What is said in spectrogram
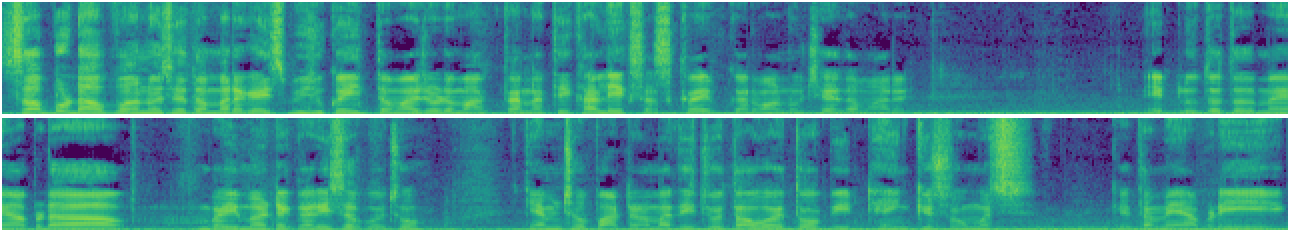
સપોર્ટ આપવાનો છે તમારે ગાઈસ બીજું કંઈ તમારી જોડે માગતા નથી. ખાલી એક સબસ્ક્રાઈબ કરવાનું છે તમારે. એટલું તો તમે આપણા ભાઈ માટે કરી શકો છો. કેમ છો? પાટણમાંથી જોતા હોય તો બી થેન્ક યુ સો મચ કે તમે આપણી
